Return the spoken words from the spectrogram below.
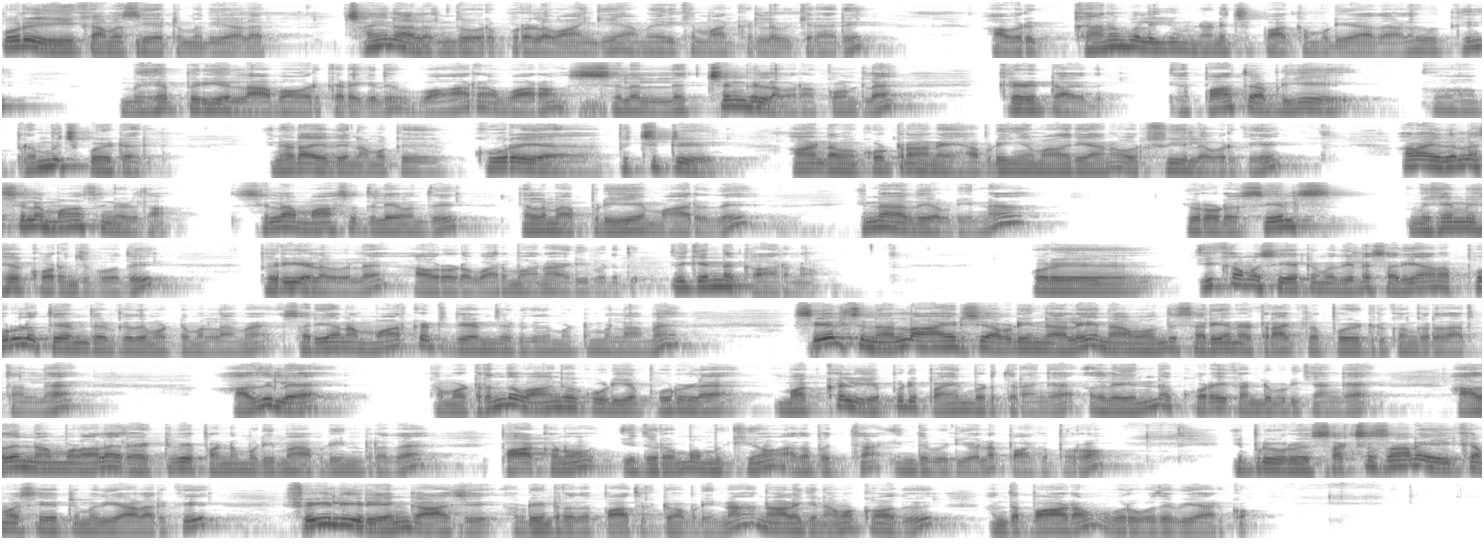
ஒரு e commerce ஏற்றுமதியாளர் சைனாலேருந்து ஒரு பொருளை வாங்கி அமெரிக்க மார்க்கெட்டில் விற்கிறாரு. அவர் கனவுலையும் நினச்சி பார்க்க முடியாத அளவுக்கு மிகப்பெரிய லாபம் அவர் கிடைக்குது. வாரம் வாரம் சில லட்சங்கள் அவர் அக்கௌண்ட்டில் கிரெடிட் ஆகுது. இதை பார்த்து அப்படியே பிரமிச்சு போயிட்டார். என்னடா இது நமக்கு கூரையை பிச்சுட்டு ஆண்டவன் கொட்டுறானே அப்படிங்கிற மாதிரியான ஒரு ஃபீல் அவருக்கு. ஆனால் இதெல்லாம் சில மாதங்கள் தான். சில மாதத்துலேயே வந்து நிலைமை அப்படியே மாறுது. என்ன ஆகுது அப்படின்னா இவரோட சேல்ஸ் மிக மிக குறைஞ்ச போது பெரிய அளவில் அவரோட வருமானம் அடிபடுது. இதுக்கு என்ன காரணம்? ஒரு இ காமர்ஸ் ஏற்றுமதியில் சரியான பொருளை தேர்ந்தெடுக்கிறது மட்டும் இல்லாமல் சரியான மார்க்கெட் தேர்ந்தெடுக்கிறது மட்டும் இல்லாமல் சேல்ஸ் நல்லா ஆயிடுச்சு அப்படின்னாலே நாம் வந்து சரியான ட்ராக்கில் போயிட்டுருக்கோங்கிறது அர்த்தம் இல்லை. அதில் நம்மகிட்டருந்து வாங்கக்கூடிய பொருளை மக்கள் எப்படி பயன்படுத்துகிறாங்க அதில் என்ன குறை கண்டுபிடிக்காங்க அதை நம்மளால் ரெக்டிஃபை பண்ண முடியுமா அப்படின்றத பார்க்கணும். இது ரொம்ப முக்கியம். அதை பற்றி தான் இந்த வீடியோவில் பார்க்க போகிறோம் இப்படி ஒரு சக்ஸஸான இ காமர்ஸ் ஏற்றுமதியாளருக்கு ஃபெயிலியர் எங்கே ஆச்சு அப்படின்றத பார்த்துக்கிட்டோம் அப்படின்னா நாளைக்கு நமக்கும் அது அந்த பாடம் ஒரு உதவியாக இருக்கும்.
